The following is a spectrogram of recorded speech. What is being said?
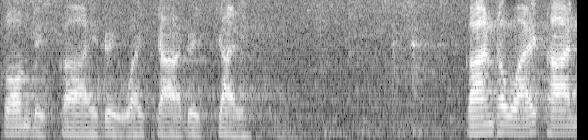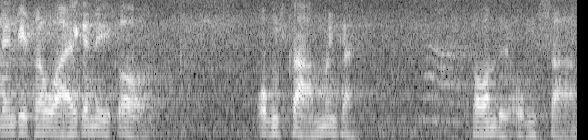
พร้อมด้วยกายด้วยวาจาด้วยใจ การถวายทานอย่างที่ถวายกันนี่ก็ องค์สามเหมือนกัน พร้อมด้วยองค์สาม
